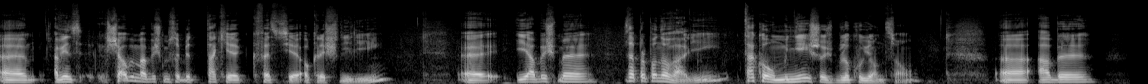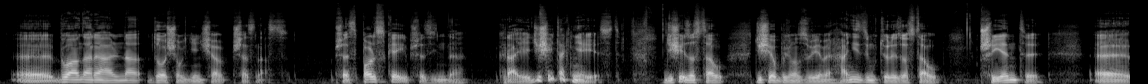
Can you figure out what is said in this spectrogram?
E, a więc chciałbym, abyśmy sobie takie kwestie określili i abyśmy zaproponowali taką mniejszość blokującą, aby była ona realna do osiągnięcia przez nas, przez Polskę i przez inne kraje. Dzisiaj tak nie jest. Dzisiaj, został, dzisiaj obowiązuje mechanizm, który został przyjęty e,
